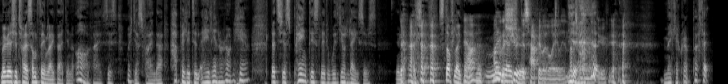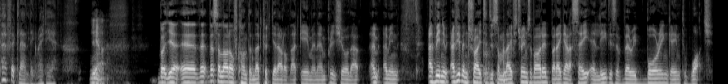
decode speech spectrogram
maybe I should try something like that, you know. Oh, just, we just find a happy little alien around here. Let's just paint this little with your lasers. You know, stuff like Yeah, that. I'm maybe going to I shoot should this happy little alien. That's what I'm to do. Yeah. make a perfect perfect landing right here. yeah. But yeah, uh, th- there's a lot of content that could get out of that game, and I'm pretty sure that I'm, I mean, I've been I've even tried to do some live streams about it, but I gotta say, Elite is a very boring game to watch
